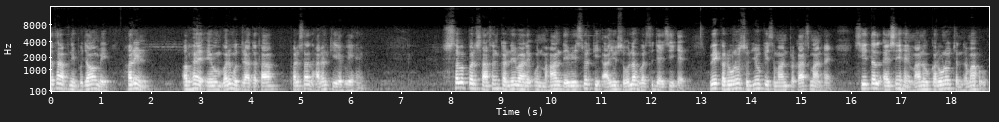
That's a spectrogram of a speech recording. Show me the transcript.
तथा अपनी भुजाओं में हरिण, अभय एवं वर मुद्रा तथा फरसा धारण किए हुए हैं। सब पर शासन करने वाले उन महान देवेश्वर की आयु सोलह वर्ष जैसी है। वे करोड़ों सूर्यों के समान प्रकाशमान है। शीतल ऐसे हैं, मानो करोड़ों चंद्रमा हो।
